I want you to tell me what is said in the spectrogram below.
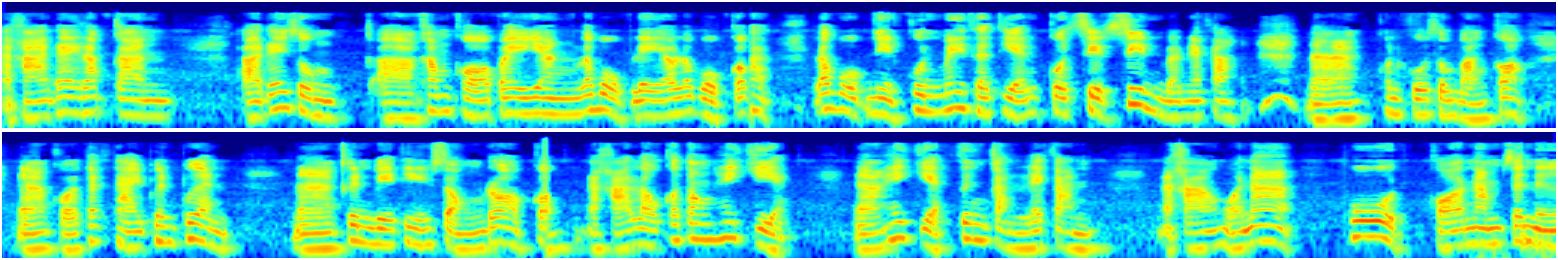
นะคะ ได้รับการได้ส่งอ่าคำขอไปยังระบบแล้วระบบก็ระบบเน็ตคุณไม่เสถียรกดเสร็จสิ้นแบบนี้ค่ะนะคุณครูสมหวังก็นะขอทักทายเพื่อนๆนะขึ้นเวทีสองรอบก็นะคะ เราก็ต้องให้เกียรตินะให้เกียรติซึ่งกันและกันนะคะ หัวหน้าพูดขอนำเสนอ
